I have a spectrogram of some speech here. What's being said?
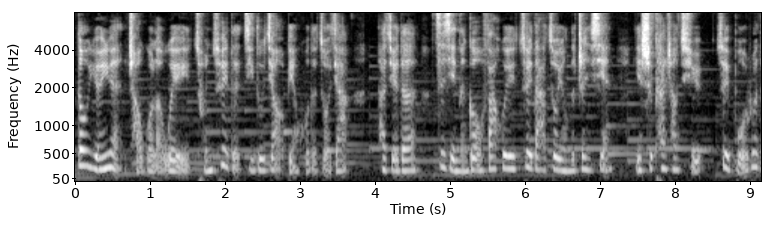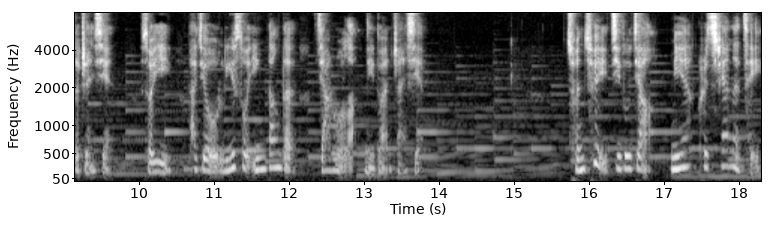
都远远超过了为纯粹的基督教辩护的作家。他觉得自己能够发挥最大作用的阵线，也是看上去最薄弱的阵线。所以他就理所应当地加入了那段战线。纯粹基督教 （Mere Christianity）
